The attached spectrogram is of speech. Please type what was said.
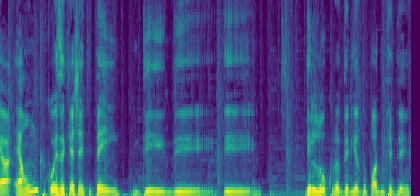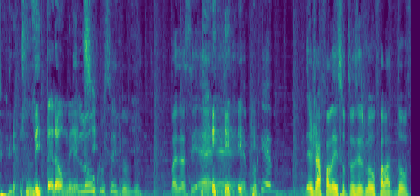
é- é a única coisa que a gente tem de. de, de, de lucro, eu diria, do Pode Entender. De Literalmente. lucro, sem dúvida. Mas assim, é, é- é porque. Eu já falei isso outras vezes, mas eu vou falar de novo.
